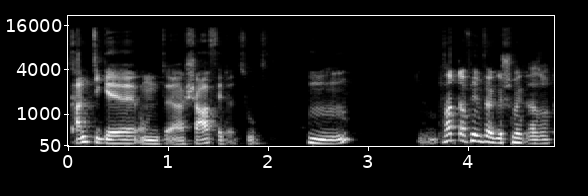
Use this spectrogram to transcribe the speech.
kantige und äh, scharfe dazu. Hm. Hat auf jeden Fall geschmeckt. Also,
